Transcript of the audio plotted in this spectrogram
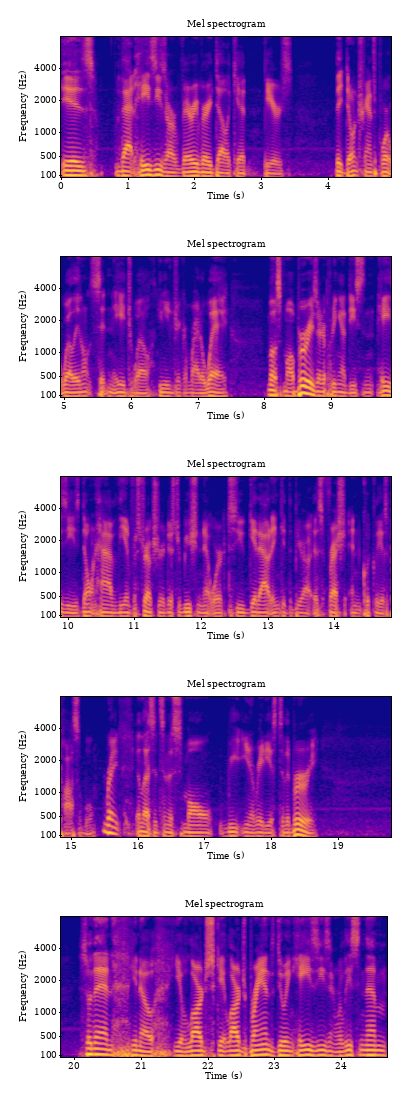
is that hazies are very very delicate beers. They don't transport well. They don't sit and age well. You need to drink them right away. Most small breweries that are putting out decent hazies don't have the infrastructure or distribution network to get out and get the beer out as fresh and quickly as possible right. unless it's in a small you know radius to the brewery. So then you know you have large scale large brands doing hazies and releasing them.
